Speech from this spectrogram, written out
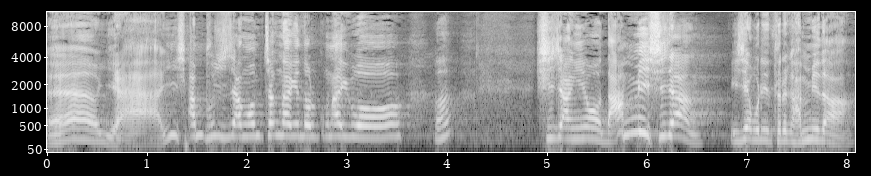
예, 야, 이 샴푸 시장 엄청나게 넓구나, 이거. 어? 시장이요, 남미 시장, 이제 우리 들어갑니다.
